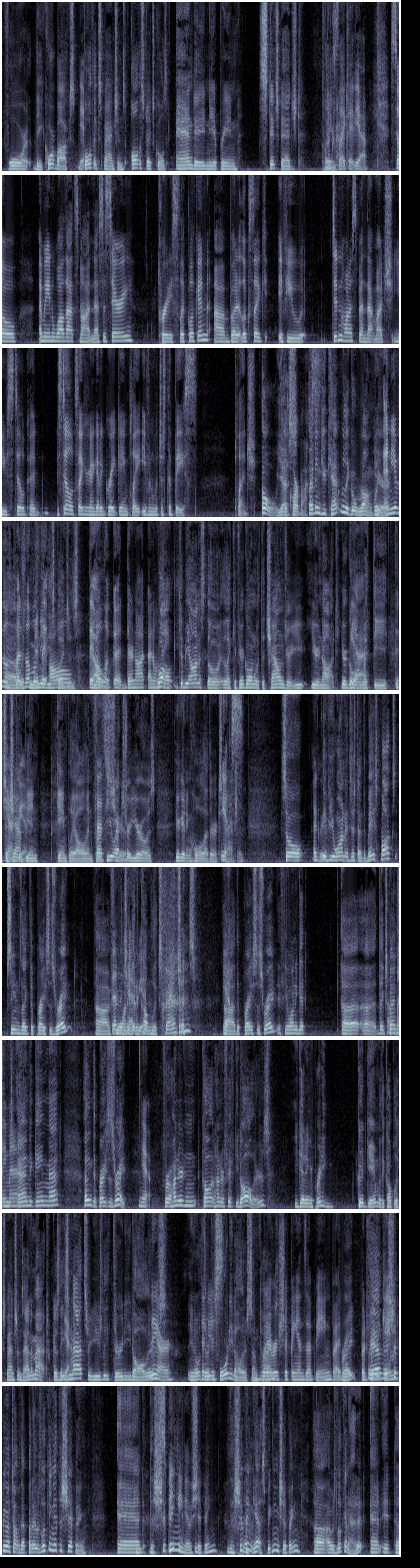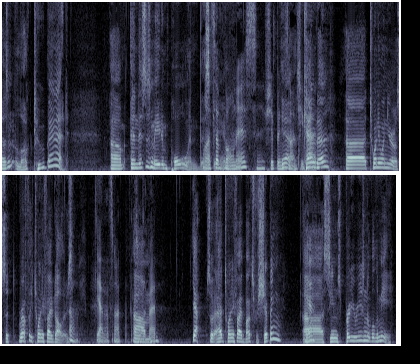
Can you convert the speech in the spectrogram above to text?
for the core box, Yeah. both expansions, all the stretch goals, and a neoprene stitched edged play Looks mat. like it, yeah. So, I mean, while that's not necessary, pretty slick looking, uh, but it looks like if you didn't want to spend that much, you still could. It still looks like you're going to get a great gameplay even with just the base pledge. Oh yes, the core box. I think you can't really go wrong With here, any of those uh, pledge levels, they all pledges. they all look good. They're not. I don't think. Well, think. to be honest though, like if you're going with the challenger, you you're not. You're going Yeah, with the the the champion. champion. gameplay all in for That's a few true. extra euros. You're getting a whole other expansion. Yes. So Agreed. if you want to just have the base box, seems like the price is right. Uh, if Then you want to get a couple expansions, Yeah. uh, the price is right. If you want to get uh, uh, the expansions mat. and a game mat, I think the price is right. Yeah. For a hundred and call it hundred fifty dollars, you're getting a pretty good game with a couple expansions and a mat because these Yeah. mats are usually thirty dollars. They are. You know, Then you 30 just- forty dollars sometimes. Whatever shipping ends up being, but Right. But for yeah, the there's shipping on top of that. But I was looking at the shipping, and the shipping. speaking of shipping, the shipping, yeah. Speaking of shipping, uh, I was looking at it, and it doesn't look too bad. Um, and this is made in Poland. This well, that's game. a bonus. Shipping's Yeah, not too bad. Canada, uh, twenty-one euros, so roughly twenty-five dollars. Oh, yeah, that's not that's not Um, that bad. Yeah, so add twenty-five bucks for shipping. Yeah. Uh, seems pretty reasonable to me.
